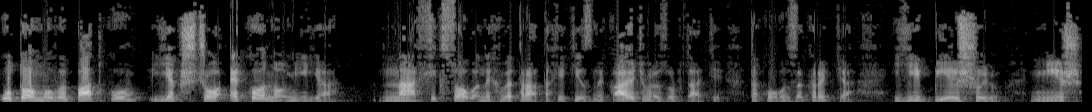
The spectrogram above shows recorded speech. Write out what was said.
у тому випадку, якщо економія на фіксованих витратах, які зникають в результаті такого закриття, є більшою, ніж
